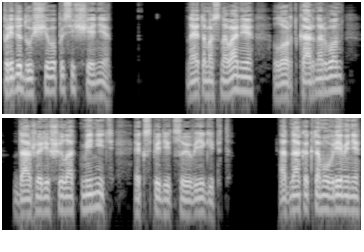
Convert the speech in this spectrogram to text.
предыдущего посещения. На этом основании лорд Карнарвон даже решил отменить экспедицию в Египет. Однако к тому времени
